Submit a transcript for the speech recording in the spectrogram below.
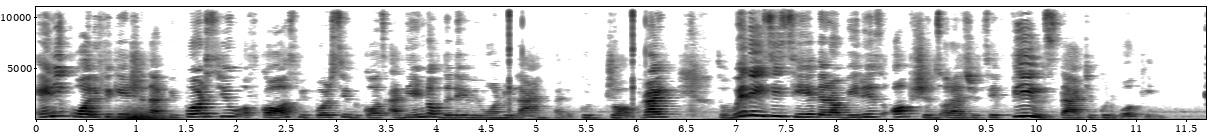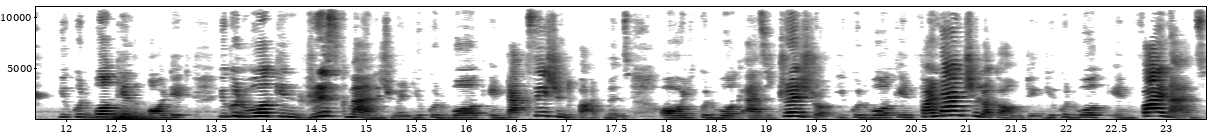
Any qualification that we pursue, of course, we pursue because at the end of the day we want to land at a good job, right? So with ACCA there are various options or I should say fields that you could work in you could work in audit you could work in risk management you could work in taxation departments or you could work as a treasurer you could work in financial accounting you could work in finance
